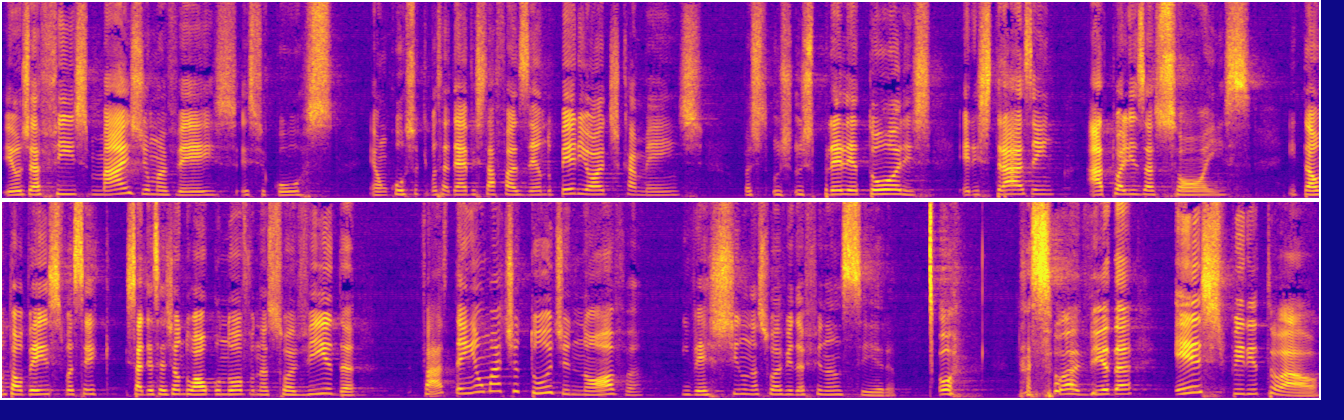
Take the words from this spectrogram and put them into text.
Eu já fiz mais de uma vez esse curso. É um curso que você deve estar fazendo periodicamente. Os, os, os preletores, eles trazem atualizações. Então, talvez você está desejando algo novo na sua vida, tenha uma atitude nova, investindo na sua vida financeira, ou na sua vida espiritual.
